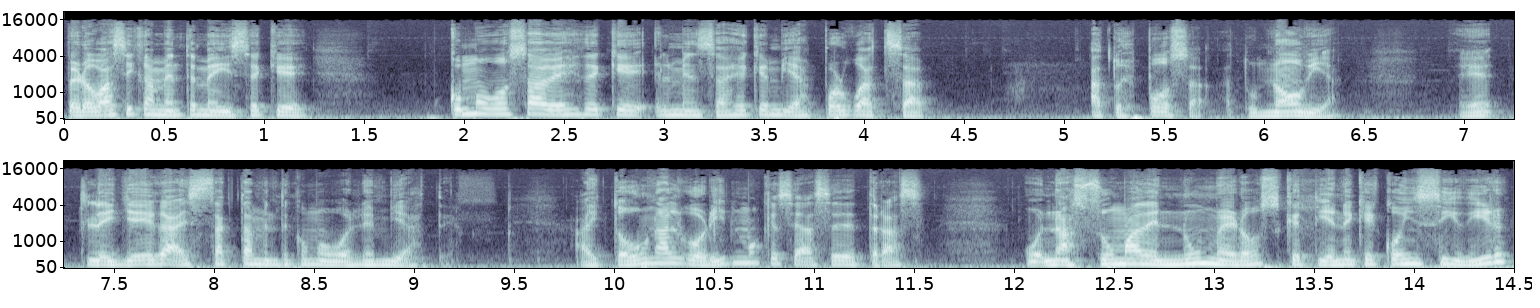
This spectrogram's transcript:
pero básicamente me dice que ¿cómo vos sabes de que el mensaje que envías por WhatsApp a tu esposa, a tu novia, eh, le llega exactamente como vos le enviaste? Hay todo un algoritmo que se hace detrás, una suma de números que tiene que coincidir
